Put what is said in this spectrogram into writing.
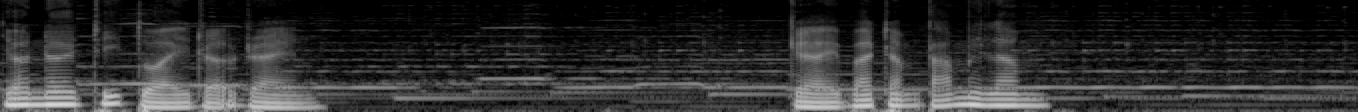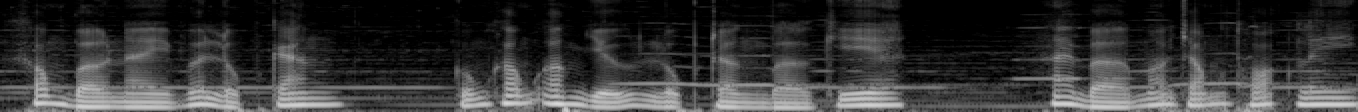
do nơi trí tuệ rõ ràng. Kệ 385 không bờ này với lục căn cũng không ôm giữ lục trần bờ kia. Hai bờ mau chóng thoát ly,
